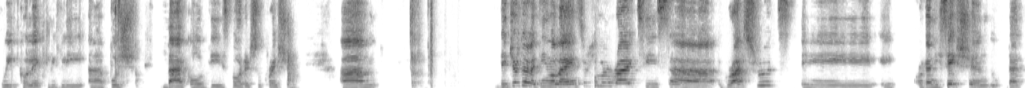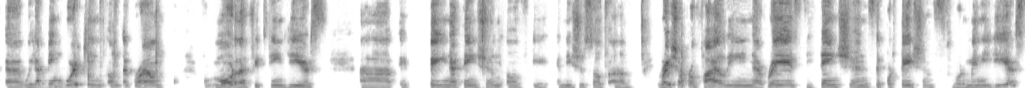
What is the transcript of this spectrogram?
we collectively uh, push back all these voter suppression. Um, the Georgia Latino Alliance for Human Rights is a grassroots a, a organization that uh, we have been working on the ground for more than 15 years, uh, paying attention of issues of um, racial profiling, arrests, detentions, deportations for many years.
